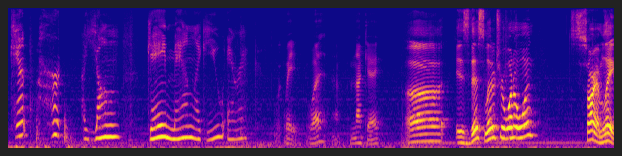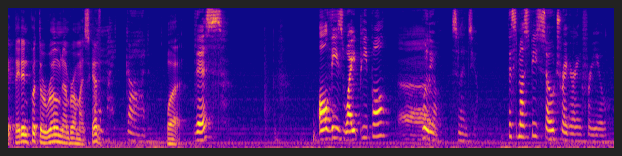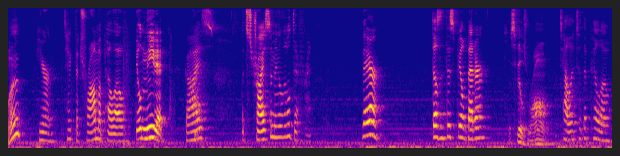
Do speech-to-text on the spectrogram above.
can't hurt a young, gay man like you, Eric. Wait, what? I'm not gay. Uh, is this Literature 101? Sorry I'm late. They didn't put the room number on my schedule. Oh my god. What? This, all these white people, uh. Julio, silencio. This must be so triggering for you. What? Here, take the trauma pillow. You'll need it. Guys, let's try something a little different. There. Doesn't this feel better? This feels wrong. Tell it to the pillow.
